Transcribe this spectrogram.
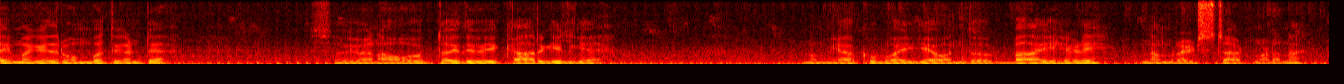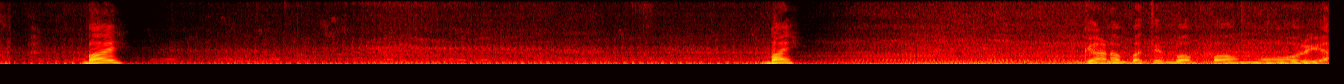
ಟೈಮ್ ಆಗಿದ್ರು ಒಂಬತ್ತು ಗಂಟೆ. ಸೊ ಇವಾಗ ನಾವು ಹೋಗ್ತಾ ಇದ್ದೀವಿ ಕಾರ್ಗಿಲ್ಗೆ. ನಮ್ಮ ಯಾಕುಬಾಯಿಗೆ ಒಂದು ಬಾಯಿ ಹೇಳಿ. ನಮ್ಮ ರೈಡ್ ಸ್ಟಾರ್ಟ್ ಮಾಡೋಣ. Bye. Bye. Ganapati Bappa Morya.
